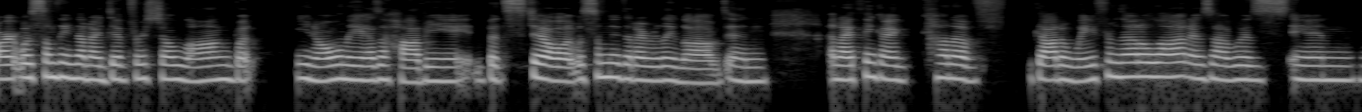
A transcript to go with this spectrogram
art was something that I did for so long, but you know, only as a hobby, but still it was something that I really loved and and I think I kind of got away from that a lot as I was in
